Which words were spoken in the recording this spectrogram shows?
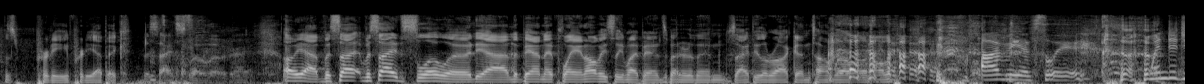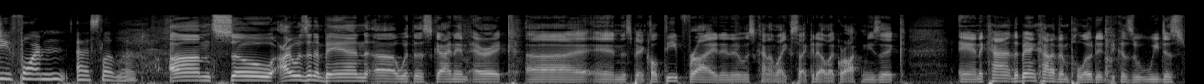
It was pretty pretty epic. Besides Slow Lode, right? Oh yeah, besides besides Slow Lode, yeah, the band I play, and obviously my band's better than Zack de la Rocha and Tom Morello and all that. Obviously. when did you form uh, Slow Lode? um, so I was in a band uh, with this guy named Eric, uh, in this band called Deep Fried, and it was kind of like psychedelic rock music. And it kind of the band kind of imploded because we just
